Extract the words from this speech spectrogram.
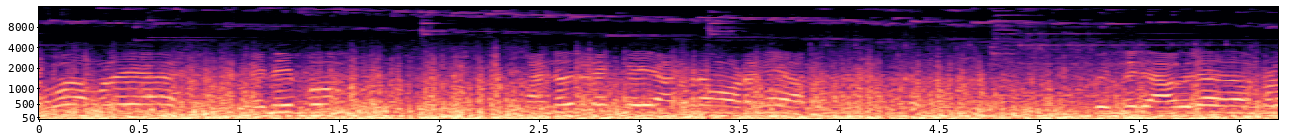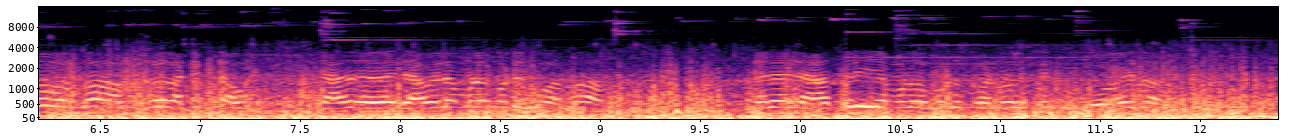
അപ്പോൾ നമ്മൾ ഇനിയിപ്പം കണ്ണൂരിലേക്ക് യാത്ര മുടങ്ങിയാണ്. ഇന്ന് രാവിലെ നമ്മൾ വന്നതാണ് നമുക്ക് കണ്ടിട്ടുണ്ടാവും. രാവിലെ നമ്മൾ അങ്ങോട്ടേക്ക് വന്നതാണ്. ഇന്നലെ രാത്രി നമ്മൾ അങ്ങോട്ട് കണ്ണൂരിലേക്ക് പോയതാണ്.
